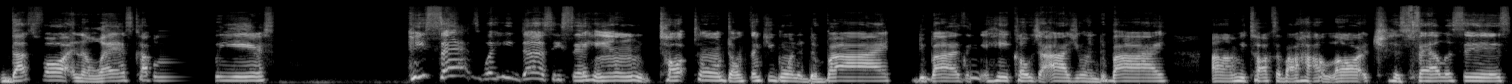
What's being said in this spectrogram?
thus far in the last couple of years, he says what he does. He said he don't talk to him. Don't think you're going to Dubai. Dubai's in your head. Close your eyes. You're in Dubai. Um, he talks about how large his phallus is.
